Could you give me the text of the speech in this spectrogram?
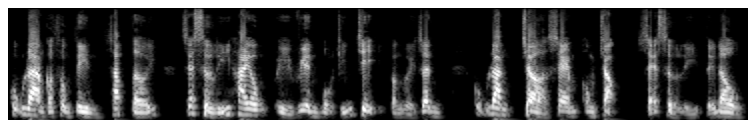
Cũng đang có thông tin sắp tới sẽ xử lý hai ông ủy viên Bộ Chính trị và người dân cũng đang chờ xem ông Trọng sẽ xử lý tới đâu.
